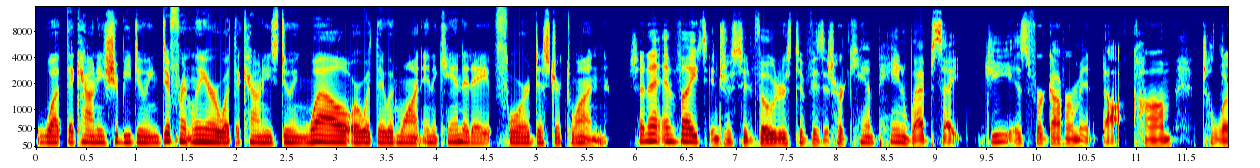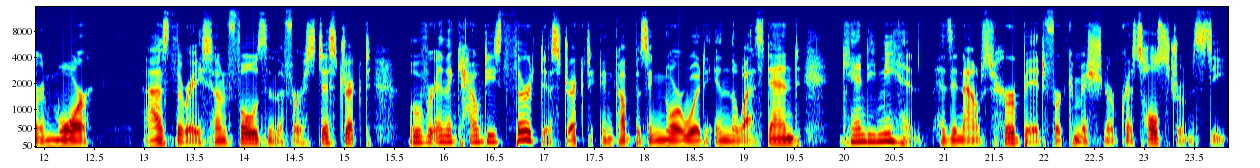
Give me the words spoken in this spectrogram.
what the county should be doing differently or what the county's doing well or what they would want in a candidate for District 1. Shaunette invites interested voters to visit her campaign website, gisforgovernment.com, to learn more. As the race unfolds in the 1st District, over in the county's 3rd District, encompassing Norwood in the West End, Candy Meehan has announced her bid for Commissioner Kris Holstrom's seat.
